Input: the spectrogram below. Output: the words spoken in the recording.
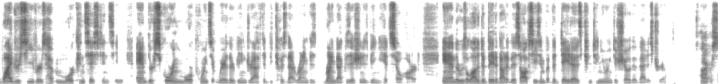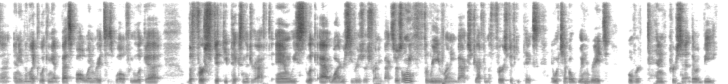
wide receivers have more consistency and they're scoring more points at where they're being drafted because that running running back position is being hit so hard. And there was a lot of debate about it this offseason, but the data is continuing to show that that is true. 100%. And even like looking at best ball win rates as well, if we look at the first 50 picks in the draft and we look at wide receivers versus running backs, there's only three running backs drafted in the first 50 picks in which have a win rate over 10%. That would be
